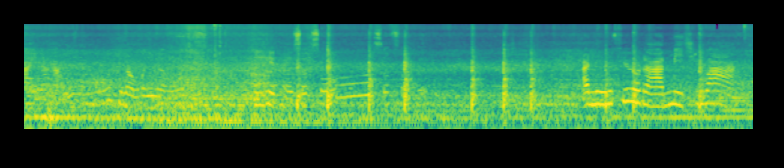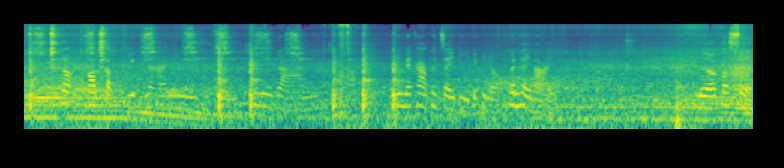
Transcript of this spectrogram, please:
ายนะคะพี่น้องเบิ่งเนื้อเป็นเห็ดไหสดสดสดสดๆเลยอันนี้ชื่อร้านมีชื่อว่าเนาะกอฟกับกิฟนะคะนี่ชื่อร้าน อันนี้แม่ค้าเพื่อนใจดีด้อพี่น้องเพื่อนไฮไลท์เนื้อก็สด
